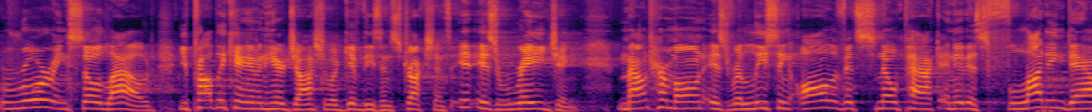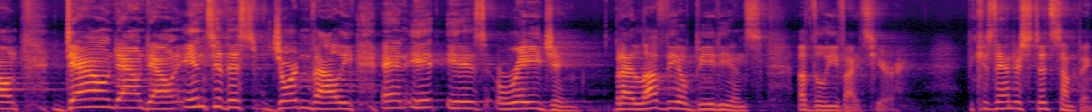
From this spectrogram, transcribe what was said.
roaring so loud, you probably can't even hear Joshua give these instructions. It is raging. Mount Hermon is releasing all of its snowpack and it is flooding down, down, down, down into this Jordan Valley, and it is raging. But I love the obedience of the Levites here because they understood something.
